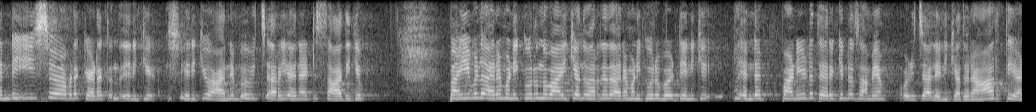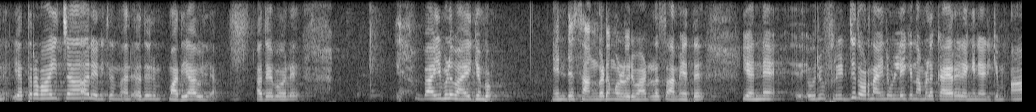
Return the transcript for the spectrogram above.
എന്റെ ഈശോ അവിടെ കിടക്കുന്നത് എനിക്ക് ശരിക്കും അനുഭവിച്ചറിയാനായിട്ട് സാധിക്കും. ബൈബിൾ അരമണിക്കൂർ എന്ന് വായിക്കാമെന്ന് പറഞ്ഞത് അരമണിക്കൂർ പോയിട്ട് എനിക്ക് എന്റെ പണിയുടെ തിരക്കിന്റെ സമയം ഒഴിച്ചാൽ എനിക്ക് അതൊരു ആർത്തിയാണ്. എത്ര വായിച്ചാലും എനിക്ക് അതൊരു മതിയാവില്ല. അതേപോലെ ബൈബിൾ വായിക്കുമ്പോൾ എന്റെ സങ്കടങ്ങൾ ഒരുപാടുള്ള സമയത്ത് എന്നെ ഒരു ഫ്രിഡ്ജ് തുറന്ന് അതിന്റെ ഉള്ളിലേക്ക് നമ്മൾ കയറി എങ്ങനെയായിരിക്കും? ആ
